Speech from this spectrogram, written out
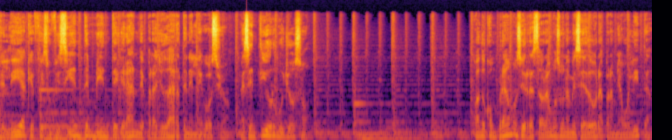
El día que fui suficientemente grande para ayudarte en el negocio, me sentí orgulloso. Cuando compramos y restauramos una mecedora para mi abuelita,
